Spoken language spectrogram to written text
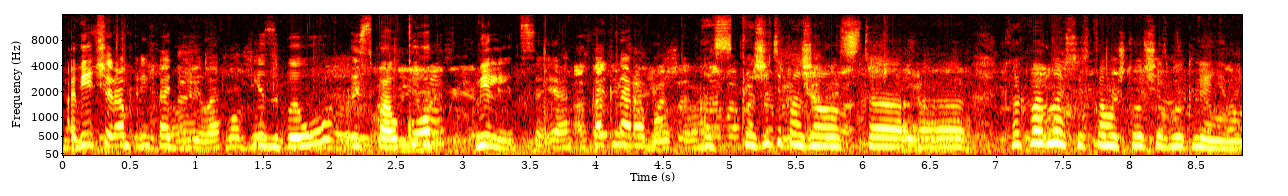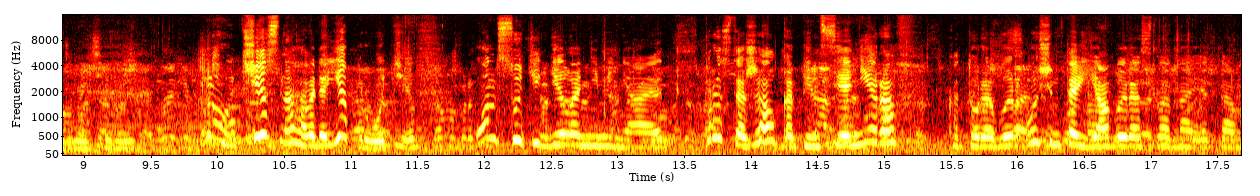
а вечером приходила. СБУ, исполком, милиция. Как на работу. А скажите, пожалуйста, э, как вы относитесь к тому, что сейчас будет Ленина демонтировать? Ну, честно говоря, я против. Он сути дела не меняет. Просто жалко пенсионеров, которые выросли. В общем-то, я выросла на этом.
